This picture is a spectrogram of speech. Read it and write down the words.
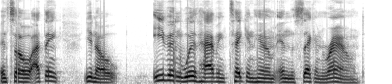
And so I think, you know, even with having taken him in the second round,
